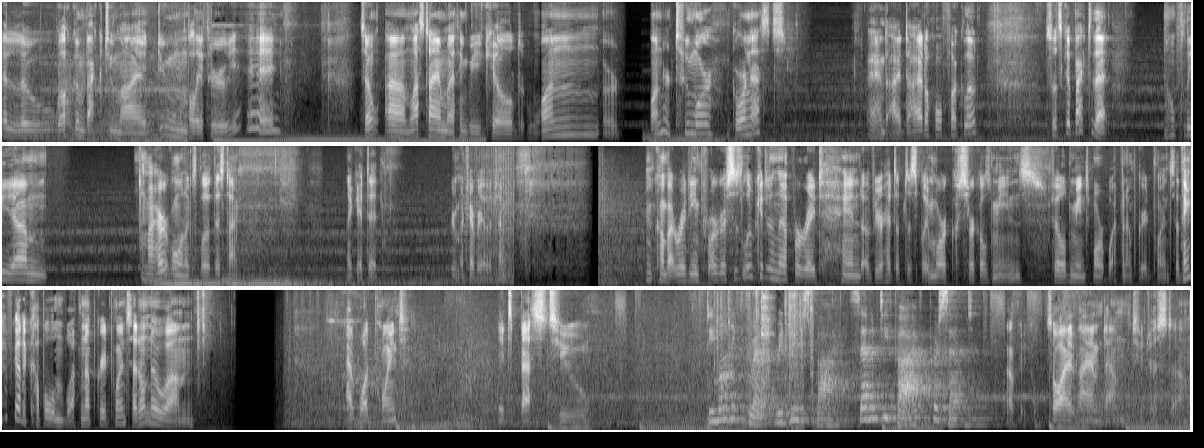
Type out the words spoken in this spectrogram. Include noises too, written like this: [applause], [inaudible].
Hello, welcome back to my Doom playthrough, yay! So, um, last time I think we killed one or one or two more gore nests, and I died a whole fuckload. So let's get back to that. Hopefully, um, my heart won't explode this time, like it did pretty much every other time. Combat rating progress is located in the upper right hand of your heads-up display. More circles means filled means more weapon upgrade points. I think I've got a couple weapon upgrade points. I don't know um, at what point it's best to... Demonic threat reduced by 75%. Okay, cool. So I, I am down to just um,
